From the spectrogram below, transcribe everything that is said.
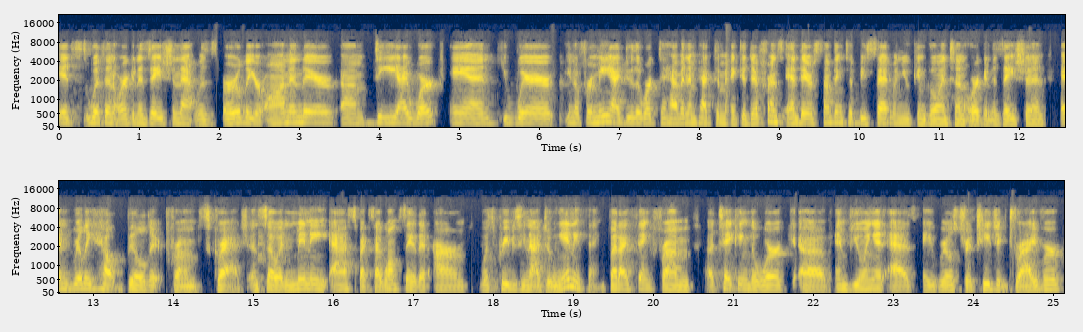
it's with an organization that was earlier on in their um, DEI work. And where, you know, for me, I do the work to have an impact to make a difference. And there's something to be said when you can go into an organization and really help build it from scratch. And so, in many aspects, I won't say that ARM was previously not doing anything, but I think from uh, taking the work uh, and viewing it as a real strategic driver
